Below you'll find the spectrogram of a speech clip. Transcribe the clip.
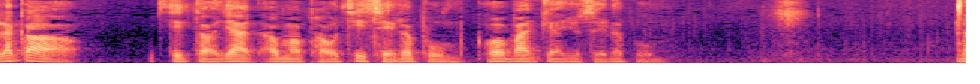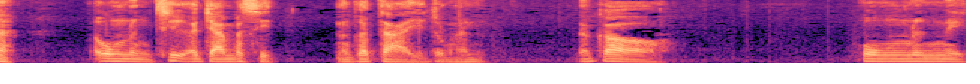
แล้วก็ติดต่อญาติเอามาเผาที่เสรภูมิเพราะบ้านแกอยู่เสรภูมินะองค์หนึ่งชื่ออาจารย์ประสิทธิ์มันก็ตายอยู่ตรงนั้น แล้วก็องค์หนึ่งนี่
